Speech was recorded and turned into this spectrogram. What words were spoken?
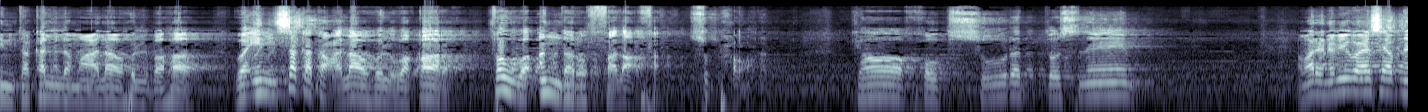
इन तकल्लम अलाहुल बहा व इन सकत अलाहुल वकार फहुव अंदर फलाफा सुभान क्या खूबसूरत उसने हमारे नबी को ऐसे अपने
